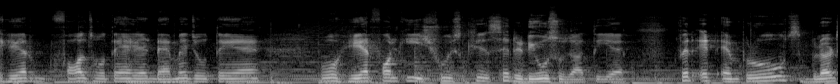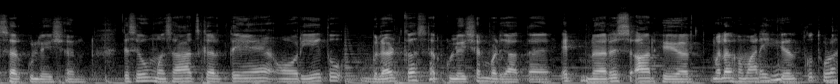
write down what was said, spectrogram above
हेयर फॉल्स होते हैं हेयर डैमेज होते हैं वो हेयर फॉल की इशू इसके से रिड्यूस हो जाती है। फिर इट इम्प्रूव्स ब्लड सर्कुलेशन जैसे वो मसाज करते हैं और ये तो ब्लड का सर्कुलेशन बढ़ जाता है। इट नरिश आर हेयर मतलब हमारे हेयर को थोड़ा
